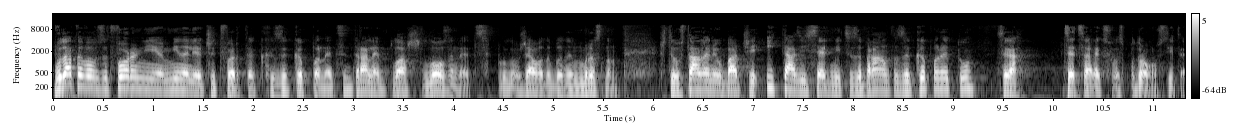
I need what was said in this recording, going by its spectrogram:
Водата в затворения миналия четвъртък за къпане централен плаш Лозенец продължава да бъде мръсна. Ще остане ли обаче и тази седмица забраната за къпането? Сега, Цеца Алексова с подробностите.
